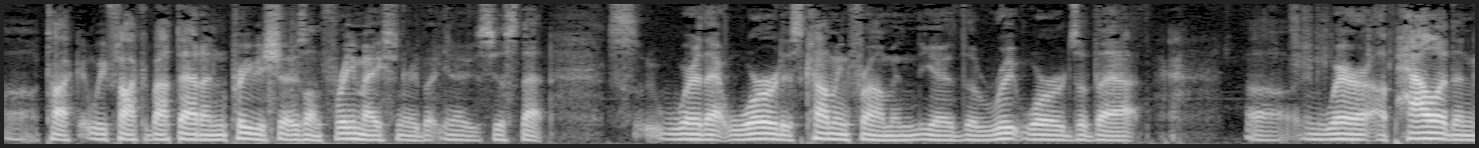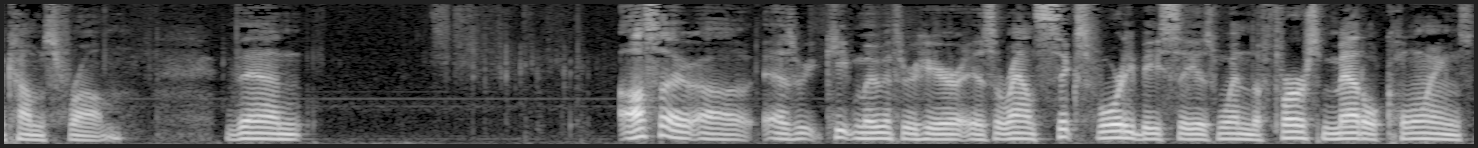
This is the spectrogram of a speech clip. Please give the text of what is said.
uh, talk. We've talked about that in previous shows on Freemasonry, but you know, it's just that where that word is coming from, and you know, the root words of that, uh, and where a paladin comes from. Then also, uh, as we keep moving through here, is around 640 BC is when the first metal coins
